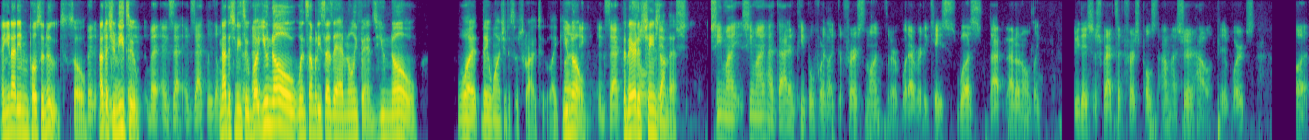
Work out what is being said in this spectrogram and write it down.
And you're not even posting nudes. So but not but that you need but to. but exact exactly though Not that you need the to, but you know when somebody says they have an OnlyFans, you know what they want you to subscribe to. Like you know. ex- The narrative so changed they on that. sh- she might she might have gotten people for like the first month or whatever the case was. I I don't know, like maybe they subscribe to the first post. I'm not sure how it works, but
